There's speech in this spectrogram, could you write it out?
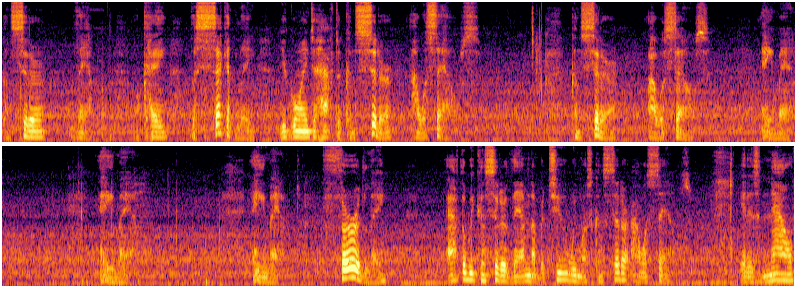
Consider them. Okay? The secondly, you're going to have to consider ourselves. Consider ourselves. Amen. Amen. Amen. Thirdly, after we consider them, number two, we must consider ourselves. It is now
